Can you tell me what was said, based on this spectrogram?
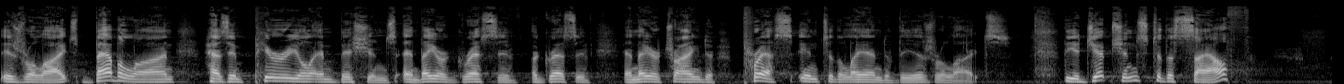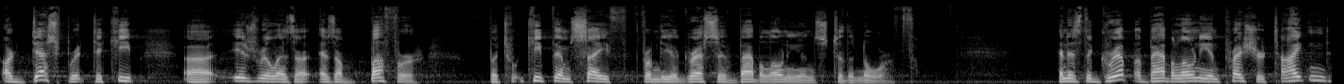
Israelites, Babylon has imperial ambitions and they are aggressive, aggressive and they are trying to press into the land of the Israelites. The Egyptians to the south are desperate to keep uh, Israel as a, as a buffer, but keep them safe from the aggressive Babylonians to the north. And as the grip of Babylonian pressure tightened,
